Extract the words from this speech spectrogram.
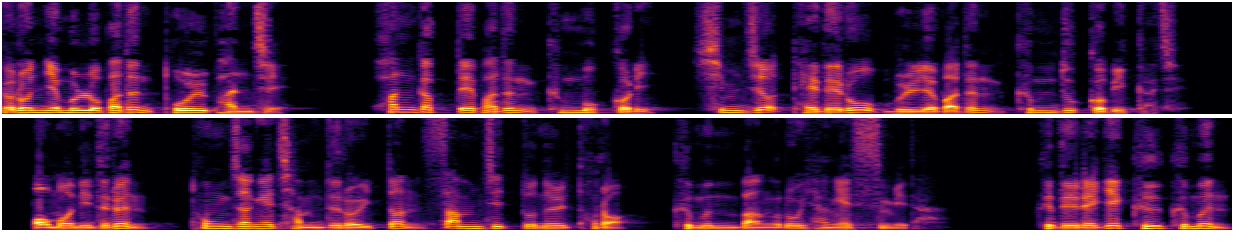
결혼 예물로 받은 돌 반지, 환갑 때 받은 금목걸이, 심지어 대대로 물려받은 금두꺼비까지. 어머니들은 통장에 잠들어 있던 쌈짓돈을 털어 금은방으로 향했습니다. 그들에게 그 금은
